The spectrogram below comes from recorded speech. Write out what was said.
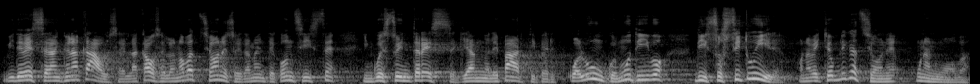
vi deve essere anche una causa e la causa dell'innovazione solitamente consiste in questo interesse che hanno le parti per qualunque motivo di sostituire una vecchia obbligazione una nuova.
